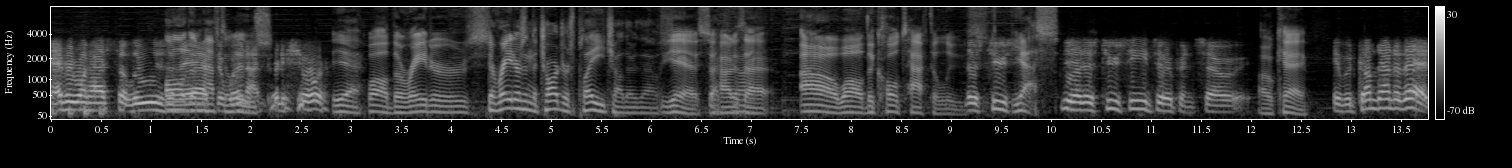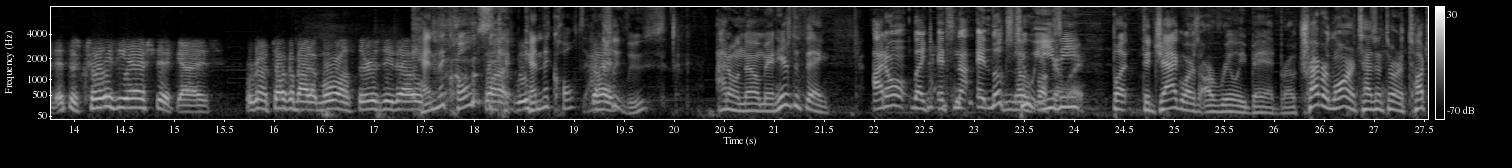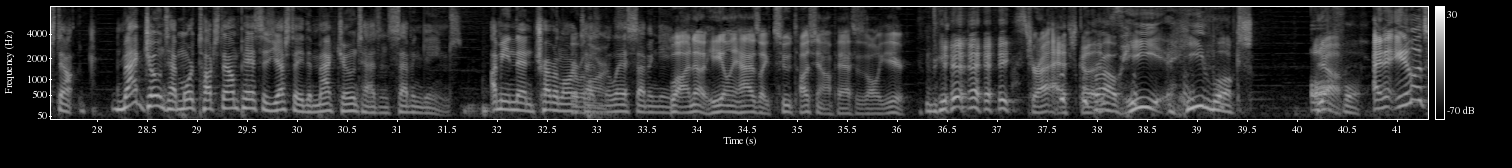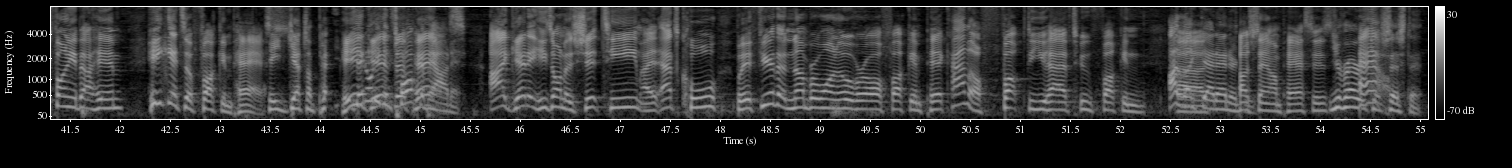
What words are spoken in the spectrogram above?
Everyone has to lose All and they them have, have to, to win. lose. I'm pretty sure. Yeah, Well, the Raiders. the Raiders and the Chargers play each other though. Yeah. So how does not- that? Oh well, the Colts have to lose. There's two. Yes. Yeah, there's two seeds open, so Okay. It would come down to that. This is crazy ass shit, guys. We're gonna talk about it more on Thursday, though. Can the Colts? But Can, we- can the Colts Go ahead. actually lose? I don't know, man. Here's the thing. I don't like. It's not. It looks No too easy, way. But the Jaguars are really bad, bro. Trevor Lawrence hasn't thrown a touchdown. Mac Jones had more touchdown passes yesterday than Mac Jones has in seven games. I mean, then Trevor Lawrence Trevor has in the last seven games. Well, I know he only has like two touchdown passes all year. He's trash, cuz. bro, he he looks Yeah. And you know what's funny about him? He gets a fucking pass. He gets a. Pa- He they don't even a talk pass. about it. I get it. He's on a shit team. I, that's cool. But if you're the number one overall fucking pick, how the fuck do you have two fucking I like uh, that energy. touchdown passes? You're very How? consistent.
